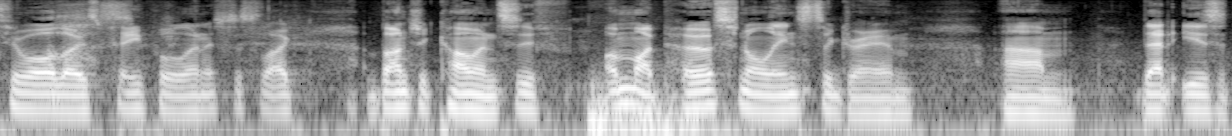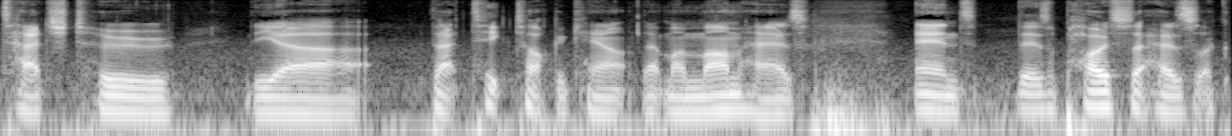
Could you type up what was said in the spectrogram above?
to all those people, and it's just like a bunch of comments. If on my personal Instagram, um, that is attached to the uh, that TikTok account that my mum has, and there's a post that has like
